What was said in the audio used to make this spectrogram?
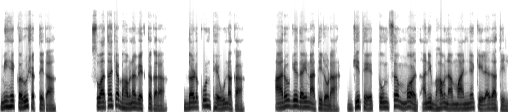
मी हे करू शकते का? स्वतःच्या भावना व्यक्त करा. दडकून ठेवू नका. आरोग्यदायी नाती जोडा जिथे तुमचं मत आणि भावना मान्य केल्या जातील.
